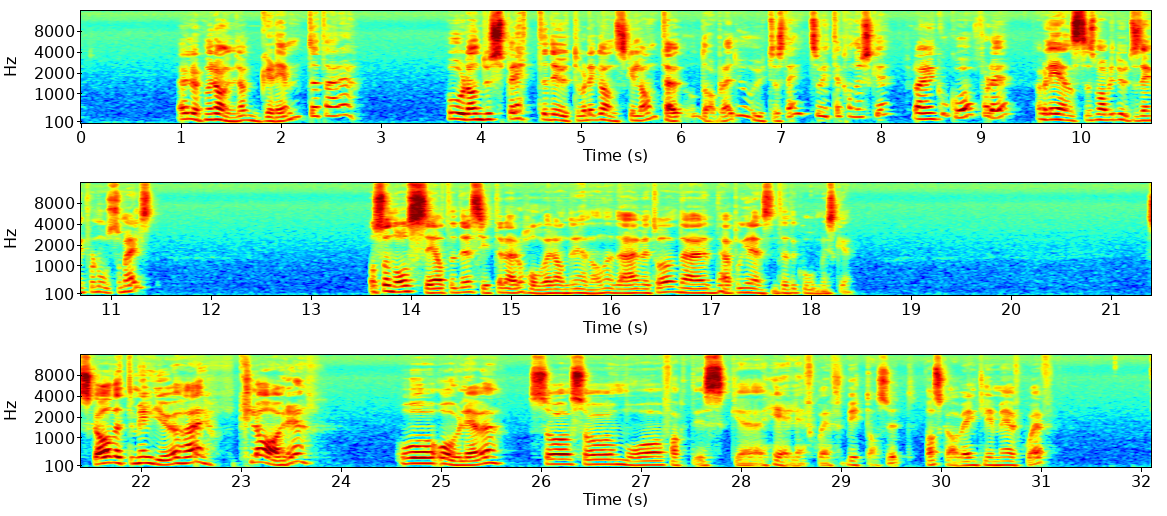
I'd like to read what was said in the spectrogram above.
Jeg lurer på om Ragnhild har glemt dette her. Og hvordan du spredte det utover det ganske land. Og da ble du jo utestengt, så vidt jeg kan huske. Fra NKK for det. Jeg er vel eneste som har blitt utestengt for noe som helst. Og så nå se at dere sitter der og holder hverandre i hendene. Det er, vet du hva, det er, det er på grensen til det komiske. Skal dette miljøet her klare å overleve, så, så må faktisk eh, hele FKF byttes ut. Hva skal vi egentlig med FKF?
